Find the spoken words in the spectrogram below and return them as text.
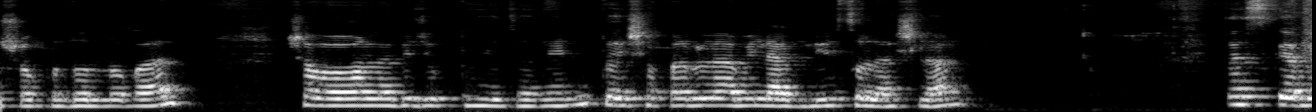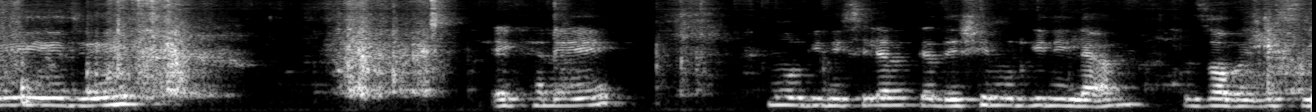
অসংখ্য ধন্যবাদ। সবাই লাইভে যুক্ত হয়ে যাবেন। তো এই সকালবেলা আমি লাইভ নিয়ে চলে আসলাম। আজকে আমি এই যে এখানে মুরগি নিছিলাম, একটা দেশি মুরগি নিলাম। জবে দিছি।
